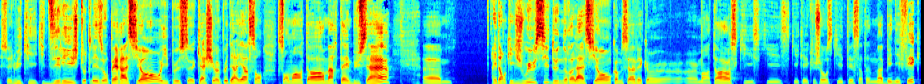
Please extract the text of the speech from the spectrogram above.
celui qui, dirige toutes les opérations, il peut se cacher un peu derrière son, son mentor, Martin Busser. Euh, et donc, il jouit aussi d'une relation comme ça avec un, mentor, ce qui, est, quelque chose qui était certainement bénéfique.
